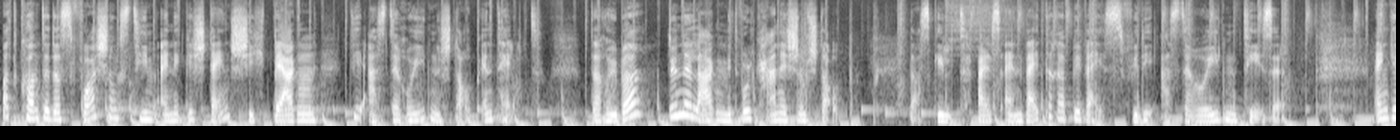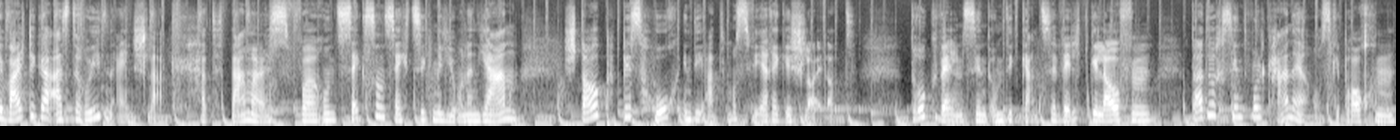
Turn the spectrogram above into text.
Dort konnte das Forschungsteam eine Gesteinsschicht bergen, die Asteroidenstaub enthält. Darüber dünne Lagen mit vulkanischem Staub. Das gilt als ein weiterer Beweis für die Asteroidenthese. Ein gewaltiger Asteroideneinschlag hat damals vor rund 66 Millionen Jahren Staub bis hoch in die Atmosphäre geschleudert. Druckwellen sind um die ganze Welt gelaufen, dadurch sind Vulkane ausgebrochen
